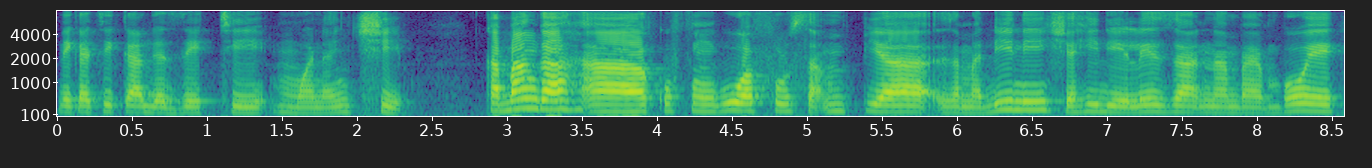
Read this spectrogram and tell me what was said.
ni katika gazeti Mwananchi. Kabanga uh, kufungua fursa mpya za madini, shahidi eleza namba ya Mboe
